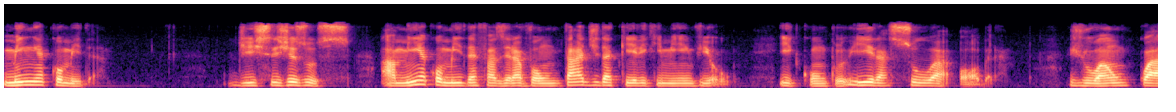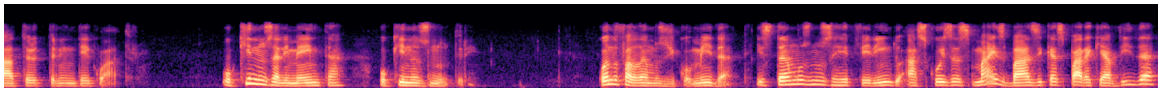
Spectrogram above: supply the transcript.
Minha comida. Disse Jesus: A minha comida é fazer a vontade daquele que me enviou e concluir a sua obra. João 4:34. O que nos alimenta, o que nos nutre. Quando falamos de comida, estamos nos referindo às coisas mais básicas para que a vida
